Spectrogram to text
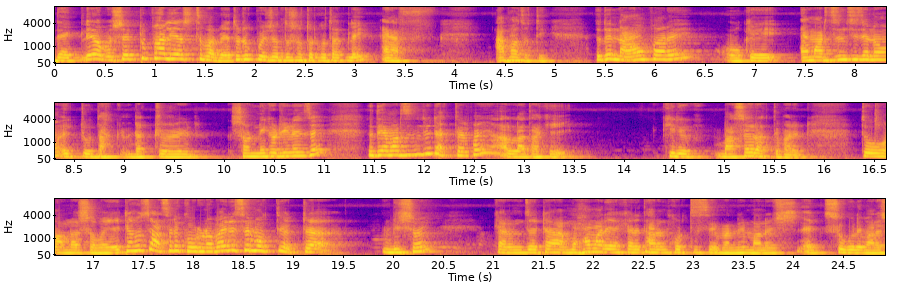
দেখলে অবশ্যই একটু পালিয়ে আসতে পারবে। এতটুকু পর্যন্ত সতর্ক থাকলে এনাফ আপাতত। যদি নাও পারে, ওকে এমার্জেন্সি যেন একটু ডাক- ডাক্তারের সন্নিকটে নিয়ে যায়। যদি এমার্জেন্সি ডাক্তার পায়, আল্লাহ তাকে কিরে বাসায়ও রাখতে পারেন। তো আমরা সবাই, এটা হচ্ছে আসলে করোনা ভাইরাসের মতো একটা বিষয়। কারণ যেটা মহামারী আকারে ধারণ করতেছে মানে মানুষ এক সুগুলে মানুষ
